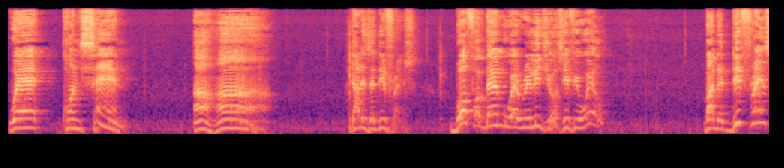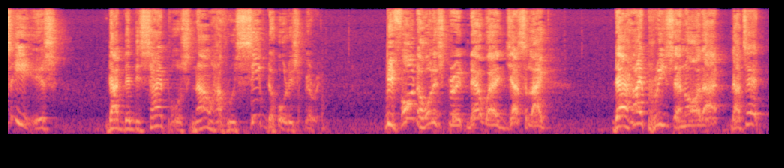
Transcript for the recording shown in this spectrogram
were concerned. Uh-huh. That is the difference. Both of them were religious, if you will. But the difference is that the disciples now have received the Holy Spirit. Before the Holy Spirit, they were just like the high priest and all that. That's it.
